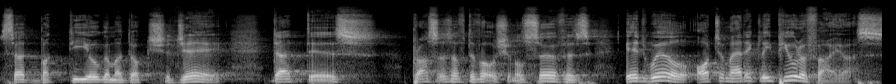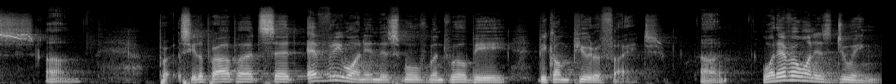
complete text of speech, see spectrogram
sat bhakti yoga madokshaje, that this process of devotional service, it will automatically purify us. Um, Srila Prabhupada said, everyone in this movement will be become purified. Uh, whatever one is doing,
